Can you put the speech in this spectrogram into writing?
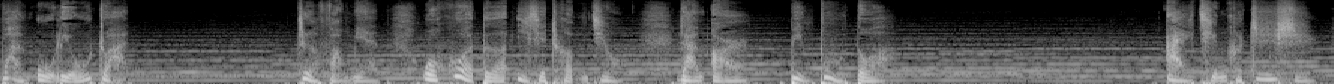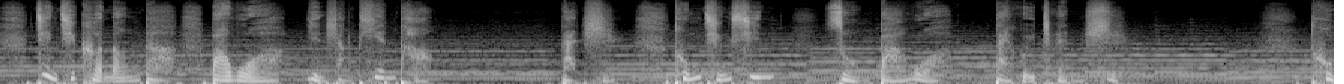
万物流转。这方面我获得一些成就，然而并不多。爱情和知识尽其可能的把我引上天堂。但是，同情心总把我带回尘世。痛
